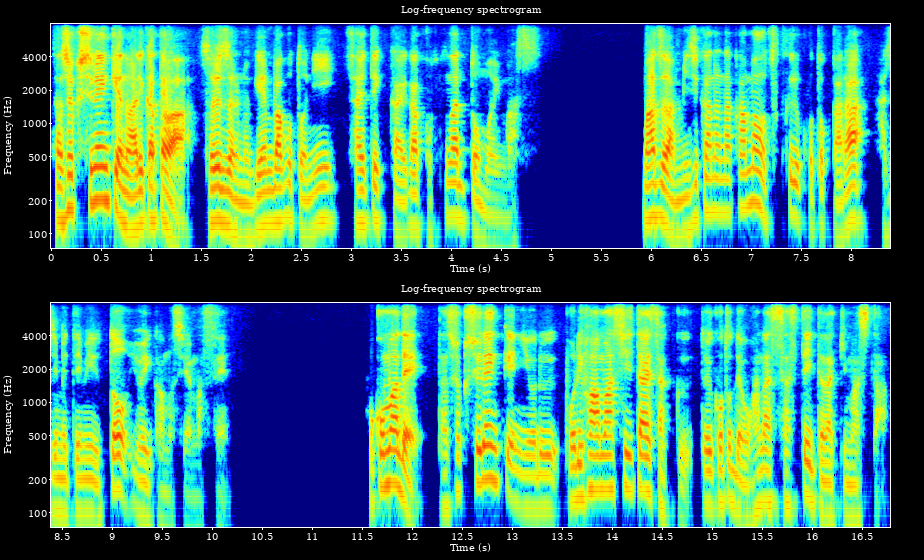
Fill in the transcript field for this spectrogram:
多職種連携のあり方は、それぞれの現場ごとに最適解が異なると思います。まずは身近な仲間を作ることから始めてみると良いかもしれません。ここまで多職種連携によるポリファーマシー対策ということでお話しさせていただきました。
